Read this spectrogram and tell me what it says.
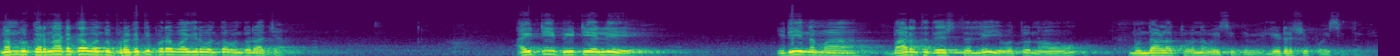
ನಮ್ಮದು ಕರ್ನಾಟಕ ಒಂದು ಪ್ರಗತಿಪರವಾಗಿರುವಂಥ ಒಂದು ರಾಜ್ಯ. ಐ ಟಿ, ಬಿ ಟಿಯಲ್ಲಿ ಇಡೀ ನಮ್ಮ ಭಾರತ ದೇಶದಲ್ಲಿ ಇವತ್ತು ನಾವು ಮುಂದಾಳತ್ವವನ್ನು ವಹಿಸಿದ್ದೇವೆ ಲೀಡರ್ಶಿಪ್ ವಹಿಸಿದ್ದೇವೆ.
